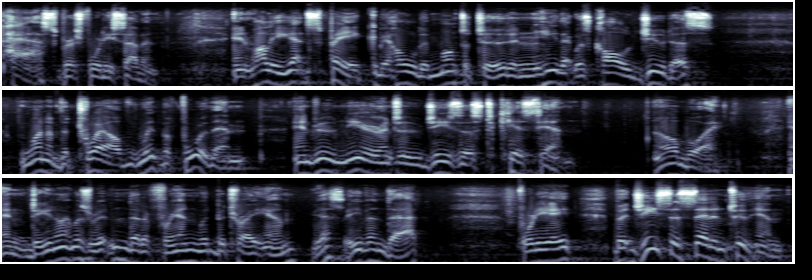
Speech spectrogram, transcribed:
pass. Verse 47. And while he yet spake, behold, a multitude, and he that was called Judas, one of the twelve, went before them and drew near unto Jesus to kiss him. Oh boy. And do you know it was written that a friend would betray him? Yes, even that. 48. But Jesus said unto him,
